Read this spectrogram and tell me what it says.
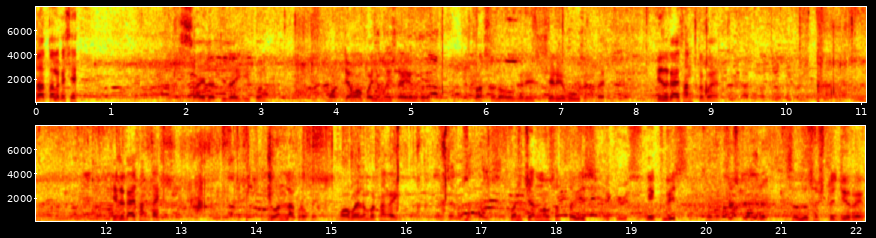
दाताला कसे? साय दाती जाई ही पण. मोठ्या मापाची म्हैस आहे एकदम. कासाला वगैरे शरीर बघू शकताय. हिचं काय सांगतं बाहेर? तिचं काय सांगताय? दोन लाख रुपये. मोबाईल नंबर सांगा की. पंच्याण्णव सत्तावीस एकवीस सदुसष्ट झिरो एक.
